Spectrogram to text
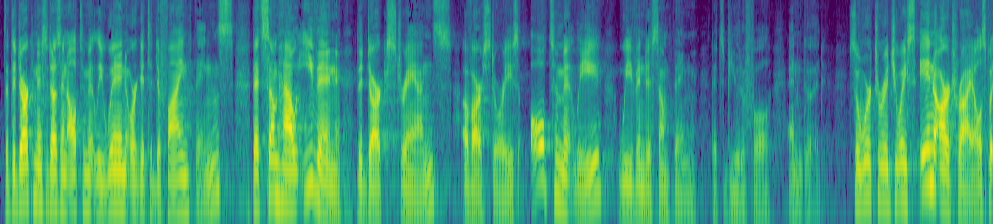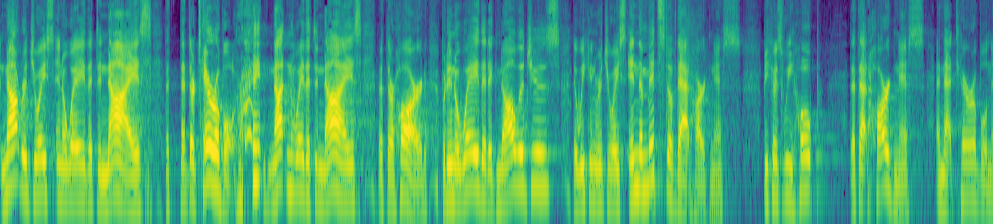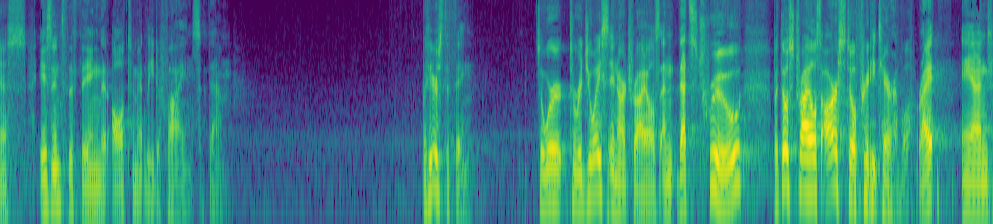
that the darkness doesn't ultimately win or get to define things, that somehow even the dark strands of our stories ultimately weave into something that's beautiful and good. So we're to rejoice in our trials, but not rejoice in a way that denies that, that they're terrible, right? Not in a way that denies that they're hard, but in a way that acknowledges that we can rejoice in the midst of that hardness because we hope that that hardness and that terribleness isn't the thing that ultimately defines them. But here's the thing So we're to rejoice in our trials, and that's true, but those trials are still pretty terrible, right? And,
